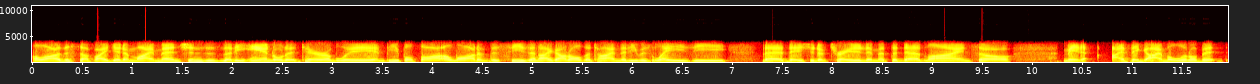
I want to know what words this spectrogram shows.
A lot of the stuff i get in my mentions is that he handled it terribly and people thought a lot of this season i got all the time that he was lazy that they should have traded him at the deadline. So i mean i think i'm a little bit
